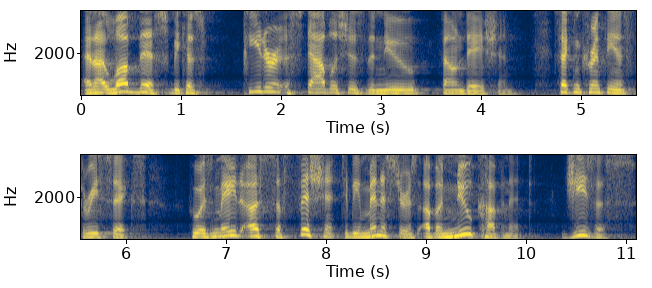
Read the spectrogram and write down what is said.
And I love this because Peter establishes the new foundation. 2 Corinthians 3 6, who has made us sufficient to be ministers of a new covenant. Jesus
